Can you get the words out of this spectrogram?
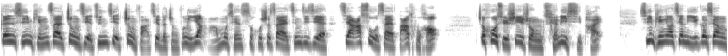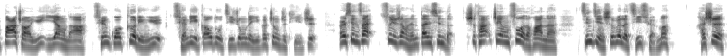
跟习近平在政界、军界、政法界的整风一样啊，目前似乎是在经济界加速在打土豪，这或许是一种权力洗牌。习近平要建立一个像八爪鱼一样的啊，全国各领域权力高度集中的一个政治体制。而现在最让人担心的是，他这样做的话呢，仅仅是为了集权吗？还是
